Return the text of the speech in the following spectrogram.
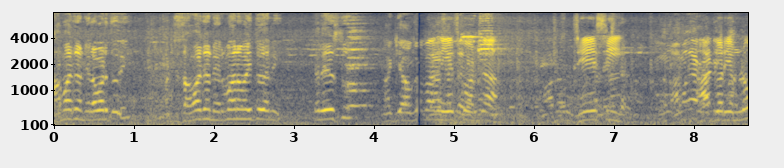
సమాజం నిలబడుతుంది. మంచి సమాజం నిర్మాణం అవుతుందని తెలియజేస్తూ నాకు ఈ అవకాశం హైదరాబాద్ జేఏసీ ఆధ్వర్యంలో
